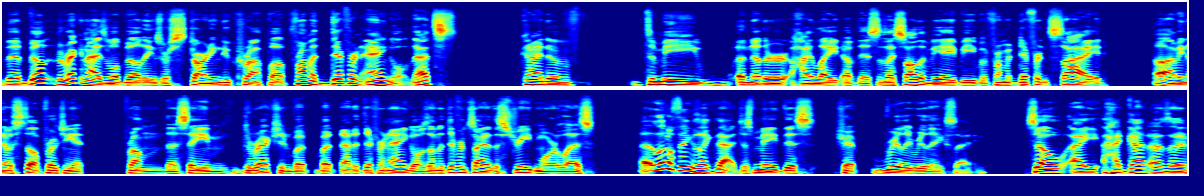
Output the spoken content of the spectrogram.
The build, the recognizable buildings were starting to crop up from a different angle. That's kind of to me, another highlight of this is I saw the VAB, but from a different side. Oh, I mean, I was still approaching it from the same direction, but but at a different angle. It was on a different side of the street, more or less. Uh, little things like that just made this trip really, really exciting. So I had got as I,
